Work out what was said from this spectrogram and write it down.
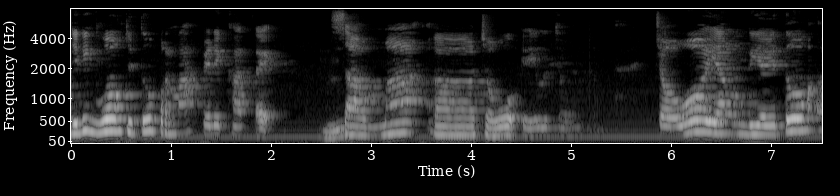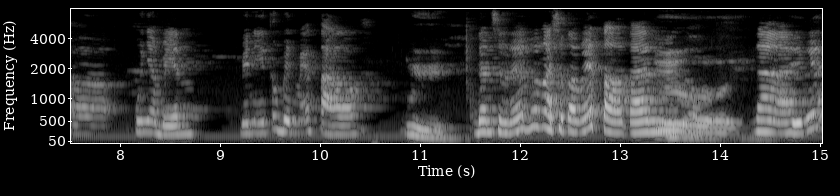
jadi gue waktu itu pernah PDKT Hmm. sama eh, cowok eh lu cowok cowok yang dia itu eh, punya band bandnya itu band metal Wih. dan sebenarnya gue nggak suka metal kan gitu Woi. nah akhirnya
